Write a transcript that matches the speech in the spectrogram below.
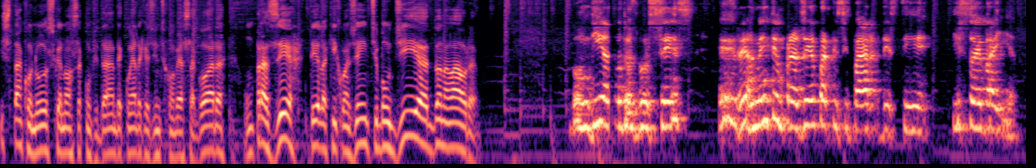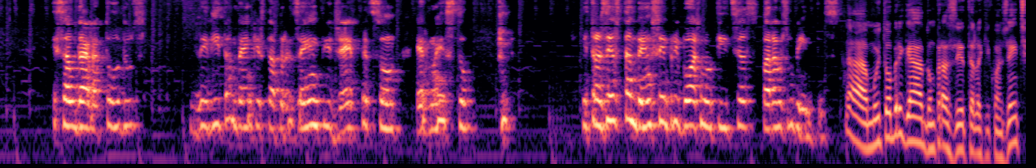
está conosco, é nossa convidada, é com ela que a gente conversa agora. Um prazer tê-la aqui com a gente. Bom dia, dona Laura. Bom dia a todos vocês. É realmente um prazer participar deste Isto é Bahia. E saudar a todos. Levi também, que está presente, Jefferson, Ernesto. E trazer também sempre boas notícias para os ouvintes. Ah, muito obrigado. Um prazer tê-la aqui com a gente.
